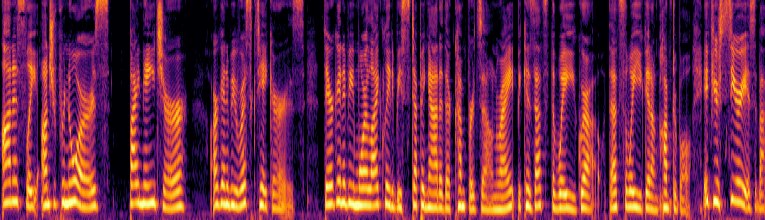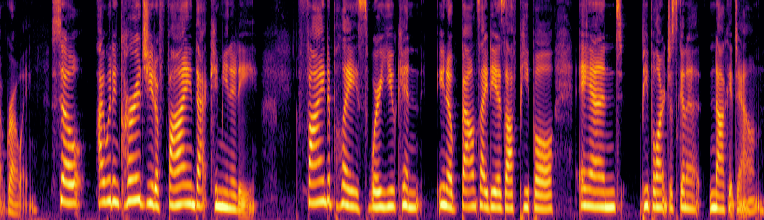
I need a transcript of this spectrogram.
honestly, entrepreneurs by nature are going to be risk takers. They're going to be more likely to be stepping out of their comfort zone, right? Because that's the way you grow. That's the way you get uncomfortable if you're serious about growing. So I would encourage you to find that community. Find a place where you can, you know, bounce ideas off people and people aren't just going to knock it down.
